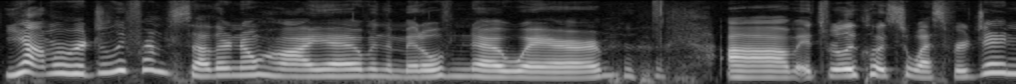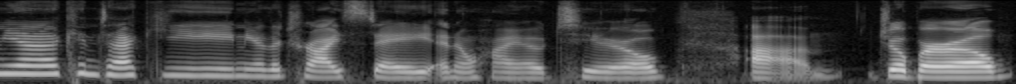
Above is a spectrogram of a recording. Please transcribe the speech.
Yeah, I'm originally from Southern Ohio in the middle of nowhere. um, it's really close to West Virginia, Kentucky, near the tri state, and Ohio, too. Um, Joe Burrow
